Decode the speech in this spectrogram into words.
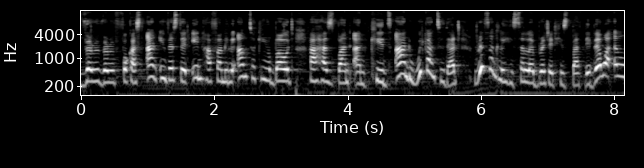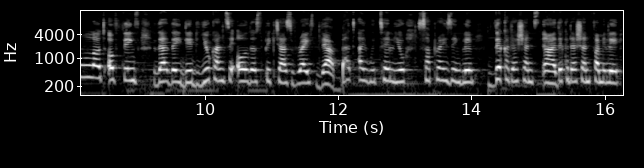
very, very focused and invested in her family. I'm talking about her husband and kids, and we can see that recently he celebrated his birthday. There were a lot of things that they did. You can see all those pictures right there. But I will tell you, surprisingly, the Kardashian, uh, the Kardashian family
